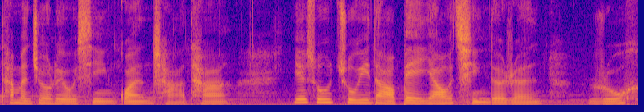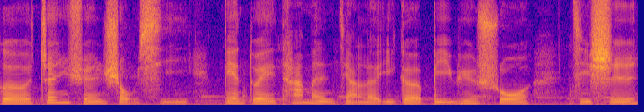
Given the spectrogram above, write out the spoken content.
他们就留心观察他。耶稣注意到被邀请的人如何甄选首席，便对他们讲了一个比喻，说：“几时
